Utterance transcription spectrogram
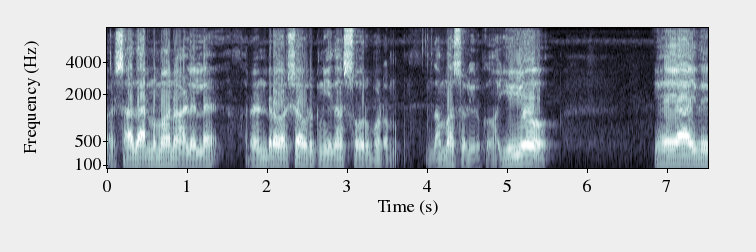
அவர் சாதாரணமான ஆள் இல்லை. ரெண்டரை வருஷம் அவருக்கு நீ தான் சோறு போடணும். இந்த அம்மா சொல்லியிருக்கோம் ஐயோ ஏயா இது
